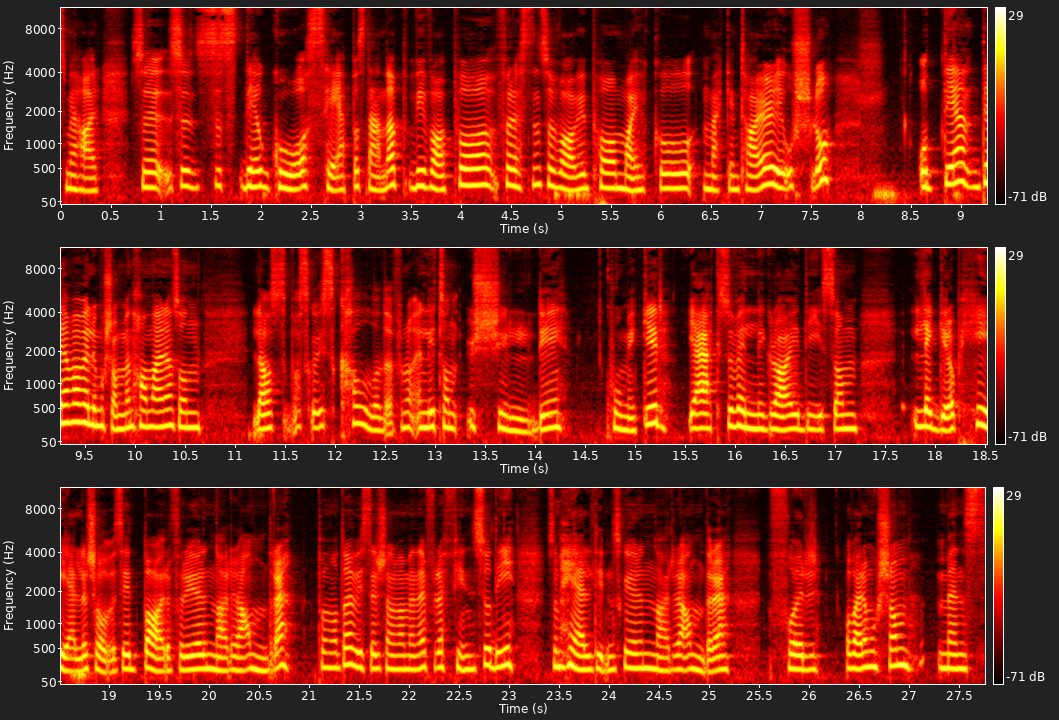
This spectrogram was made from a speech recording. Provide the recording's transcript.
som jeg har. Så, så, så det å gå og se på standup Vi var på Forresten så var vi på Michael McIntyre i Oslo. Og det, det var veldig morsomt, men han er en sånn La oss, hva skal vi kalle det for noe? En litt sånn uskyldig komiker. Jeg er ikke så veldig glad i de som legger opp hele showet sitt bare for å gjøre narr av andre på en måte, hvis dere skjønner hva jeg mener. For det fins jo de som hele tiden skal gjøre narr av andre for å være morsom, mens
